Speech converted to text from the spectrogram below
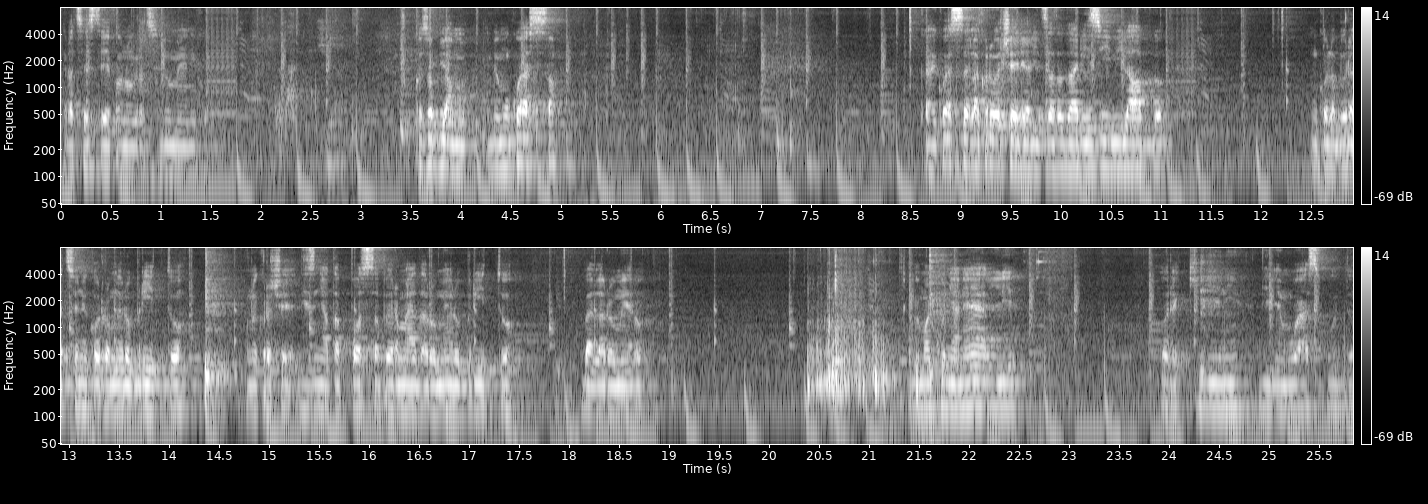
Grazie Stefano, grazie Domenico. Cosa abbiamo? Abbiamo questa. Ok, questa è la croce realizzata da Risivi Lab in collaborazione con Romero Britto, una croce disegnata apposta per me da Romero Britto. Bella Romero. Abbiamo alcuni anelli, orecchini, Vivian Westwood,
